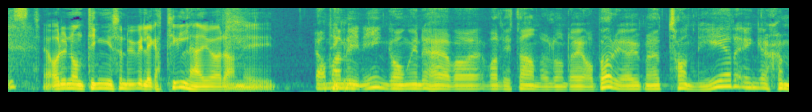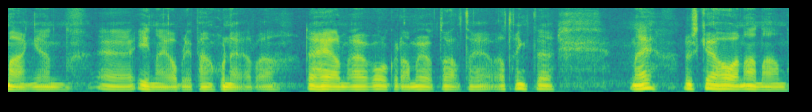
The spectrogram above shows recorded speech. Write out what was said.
Visst. Har du någonting som du vill lägga till här Göran? Ja, men min ingång i det här var, var lite annorlunda. Jag började med att ta ner engagemangen eh, innan jag blev pensionär. Va? Det här med Vårgårda möte och allt det här. Jag tänkte, nej, nu ska jag ha en annan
